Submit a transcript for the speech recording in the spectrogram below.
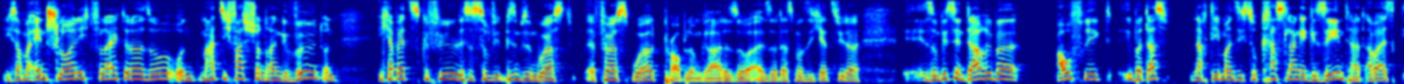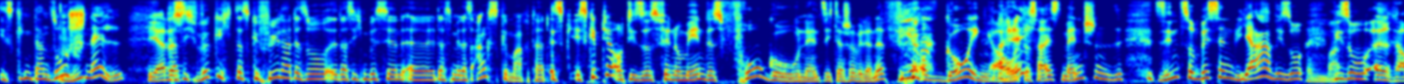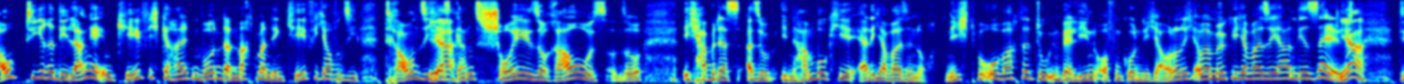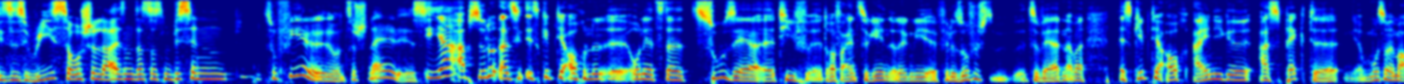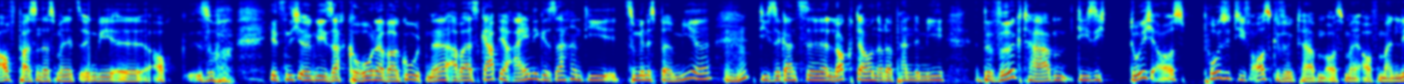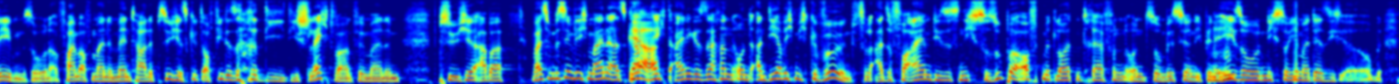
ich sag mal, entschleunigt vielleicht oder so. Und man hat sich fast schon dran gewöhnt. Und ich habe jetzt das Gefühl, das ist so ein bisschen ein Worst, äh, First World Problem gerade so. Also, dass man sich jetzt wieder äh, so ein bisschen darüber aufregt, über das, nachdem man sich so krass lange gesehnt hat. Aber es, es ging dann so mhm. schnell, ja, das dass ich wirklich das Gefühl hatte, so, dass ich ein bisschen, äh, dass mir das Angst gemacht hat. Es, es gibt ja auch dieses Phänomen des FOGO, nennt sich das schon wieder, ne? Fear of Going Out. das heißt, Menschen sind so ein bisschen, ja, wie so, oh wie so äh, Raubtiere, die lange im Käfig gehalten wurden. Dann macht man den Käfig auf und sie trauen sich ja. erst ganz scheu so raus und so. Ich habe das also in Hamburg hier ehrlicherweise noch nicht beobachtet. Du in Berlin offenkundig auch noch nicht, aber möglicherweise ja an dir selbst. Ja, dieses Resocializen, dass es ein bisschen zu viel und zu schnell ist. Ja, absolut. Also es gibt ja auch, äh, ohne jetzt da zu sehr äh, tief äh, drauf einzugehen oder irgendwie philosophisch zu werden, aber es gibt ja auch einige Aspekte, muss man immer aufpassen, dass man jetzt irgendwie auch so jetzt nicht irgendwie sagt, Corona war gut, ne? Aber es gab ja einige Sachen, die zumindest bei mir mhm. diese ganze Lockdown oder Pandemie bewirkt haben, die sich durchaus positiv ausgewirkt haben aus mein, auf mein Leben, so und vor allem auf meine mentale Psyche. Es gibt auch viele Sachen, die, die schlecht waren für meine Psyche, aber weißt du ein bisschen, wie ich meine? Es gab ja. echt einige Sachen und an die habe ich mich gewöhnt. Also vor allem dieses nicht so super oft mit Leuten treffen und so ein bisschen, ich bin mhm. ja eh so nicht so jemand, der sich, äh,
